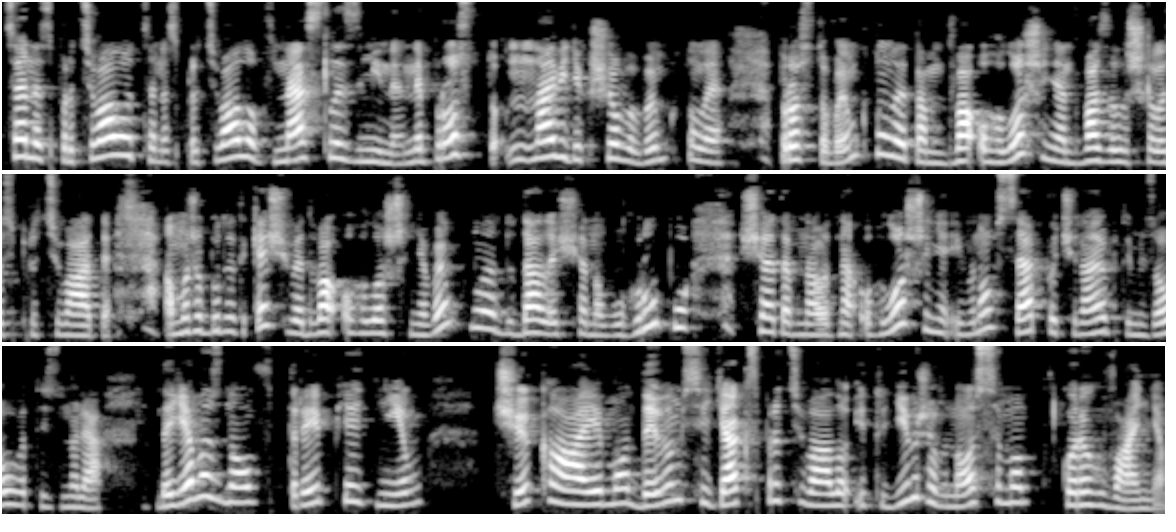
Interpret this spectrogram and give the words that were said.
це не спрацювало, це не спрацювало, внесли зміни. Не просто, навіть якщо ви вимкнули, просто вимкнули там два оголошення, два залишилось працювати. А може бути таке, що ви два оголошення вимкнули, додали ще нову групу, ще там на одне оголошення, і воно все починає оптимізовуватись з нуля. Даємо знов 3-5 днів, чекаємо, дивимося, як спрацювало, і тоді вже вносимо коригування.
